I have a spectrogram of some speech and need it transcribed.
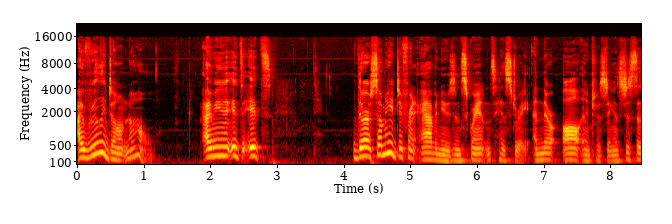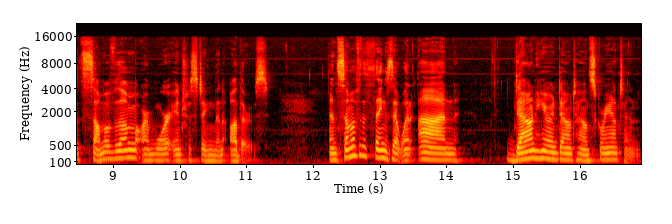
I really don't know. I mean, it's it's there are so many different avenues in Scranton's history, and they're all interesting. It's just that some of them are more interesting than others. And some of the things that went on down here in downtown Scranton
